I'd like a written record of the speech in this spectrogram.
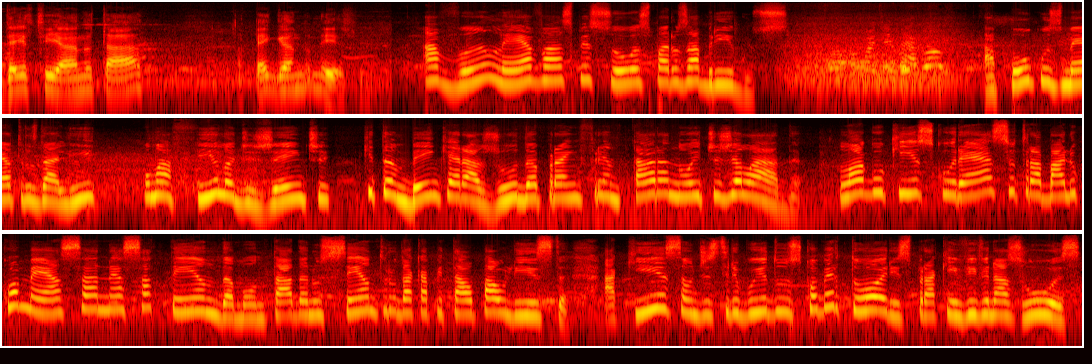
desse ano tá, tá pegando mesmo. A van leva as pessoas para os abrigos. A poucos metros dali, uma fila de gente que também quer ajuda para enfrentar a noite gelada. Logo que escurece, o trabalho começa nessa tenda montada no centro da capital paulista. Aqui são distribuídos cobertores para quem vive nas ruas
